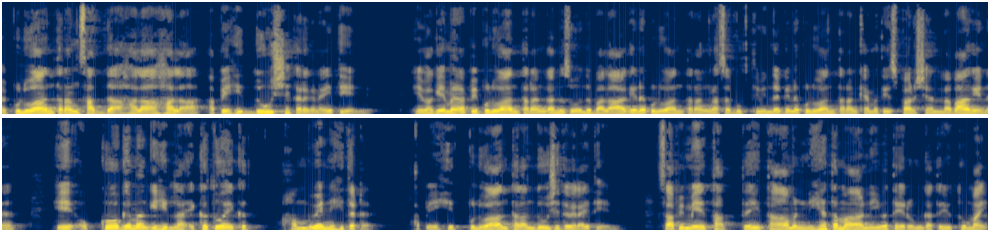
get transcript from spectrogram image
අපි පුළුවන් තරම් සද්ද අහලා අහලා අපේ හිත දූෂ්‍ය කරගෙනයි තියෙන්නේ. ඒ වගේම අපි පුළුවන් තරම් ගඳ සුවඳ බලාගෙන, පුළුවන් තරම් රස භුක්ති විඳගෙන, පුළුවන් තරම් කැමති ස්පර්ශයන් ලබාගෙන, ඒ ඔක්කොගෙම ගිහිල්ලා එකතුව එක හම්බ වෙන්නේ හිතට. අපේ හිත පුළුවන් තරම් දූෂිත වෙලායි තියෙන්නේ. අපි මේ தත්ත්වය ඊටාම නිහතමානීව තේරුම් ගත යුතුමයි.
